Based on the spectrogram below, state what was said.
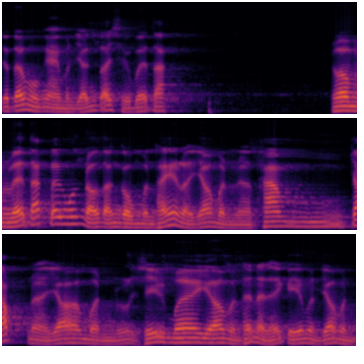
cho tới một ngày mình dẫn tới sự bế tắc. Rồi mình bế tắc tới mức độ tận cùng, mình thấy là do mình à, tham chấp nè, do mình si mê, do mình thế này thế kia, mình, do mình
